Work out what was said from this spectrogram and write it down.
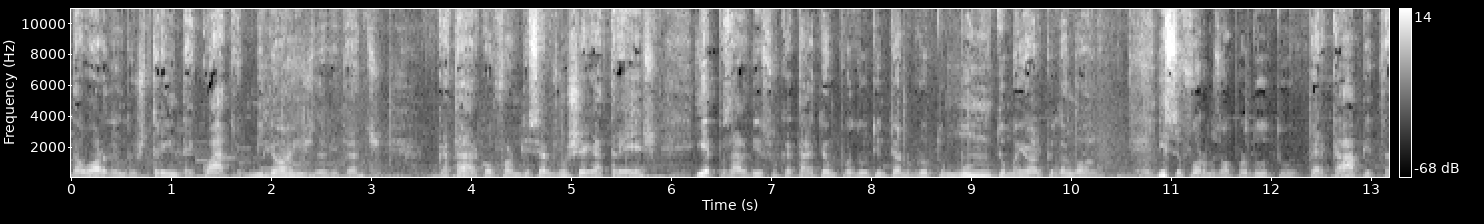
da ordem dos 34 milhões de habitantes Qatar, conforme dissemos, não chega a 3 e, apesar disso, o Qatar tem um produto interno bruto muito maior que o de Angola. E se formos ao produto per capita,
